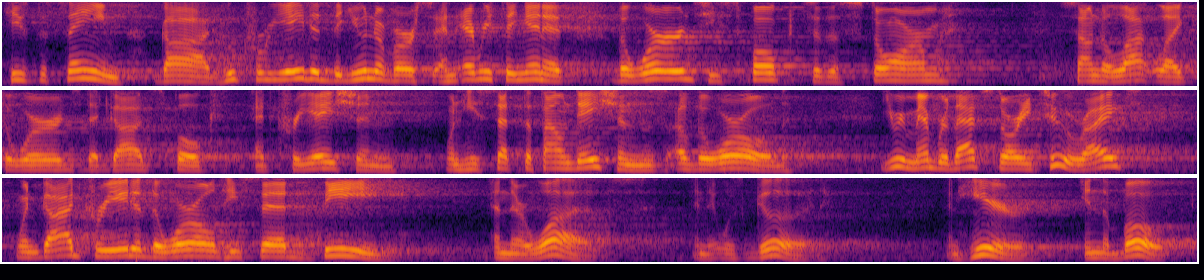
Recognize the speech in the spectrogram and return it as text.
He's the same God who created the universe and everything in it. The words he spoke to the storm sound a lot like the words that God spoke at creation when he set the foundations of the world. You remember that story too, right? When God created the world, he said, Be and there was, and it was good. And here in the boat,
